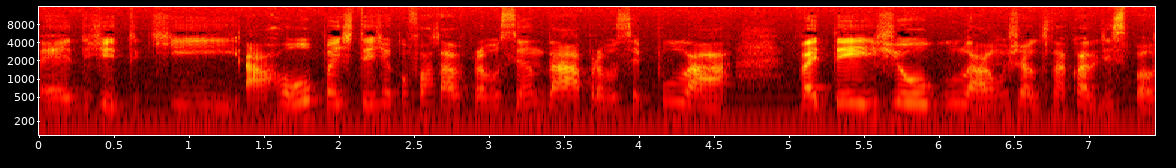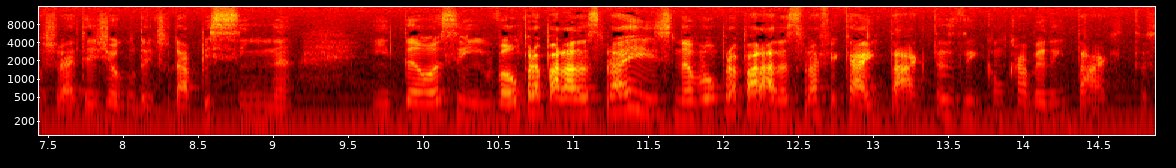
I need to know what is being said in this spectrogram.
É, do jeito que a roupa esteja confortável para você andar, para você pular. Vai ter jogo lá, uns jogos na quadra de esporte, vai ter jogo dentro da piscina. Então, assim, vão preparadas para isso, não vão preparadas para ficar intactas e com o cabelo intactos.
